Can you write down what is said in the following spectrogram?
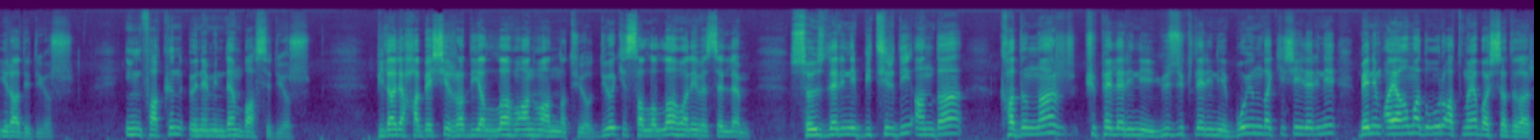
irad ediyor. İnfakın öneminden bahsediyor. Bilal Habeşi radıyallahu anhu anlatıyor. Diyor ki sallallahu aleyhi ve sellem sözlerini bitirdiği anda kadınlar küpelerini, yüzüklerini, boyundaki şeylerini benim ayağıma doğru atmaya başladılar.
